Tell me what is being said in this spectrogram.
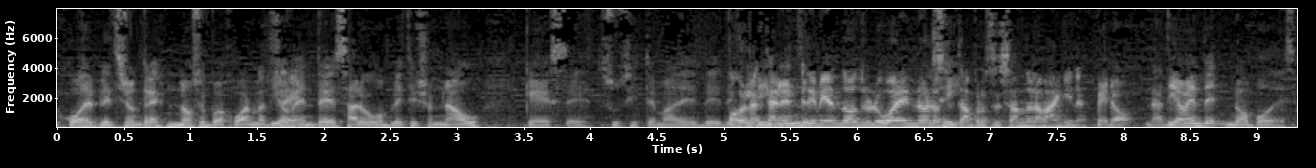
juegos de PlayStation 3 no se puede jugar nativamente, salvo con PlayStation Now, que es, es su sistema de, de, de Porque lo están streaming. streameando en otro lugar y no los Sí. está procesando la máquina. Pero nativamente no podés.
